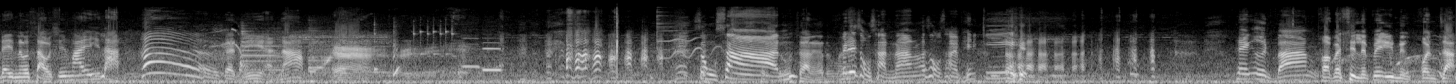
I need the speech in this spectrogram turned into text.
ไดโนเสาร์ใช่ไหมล่ะฮ่ากันนี่อะนะสงสารสงสารกันทำไมไม่ได้สงสารนางนะสงสารพี่กี้เพลงอื่นบ้าง ขอเป็นศิลปินอีกหนึ่งคนจาก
